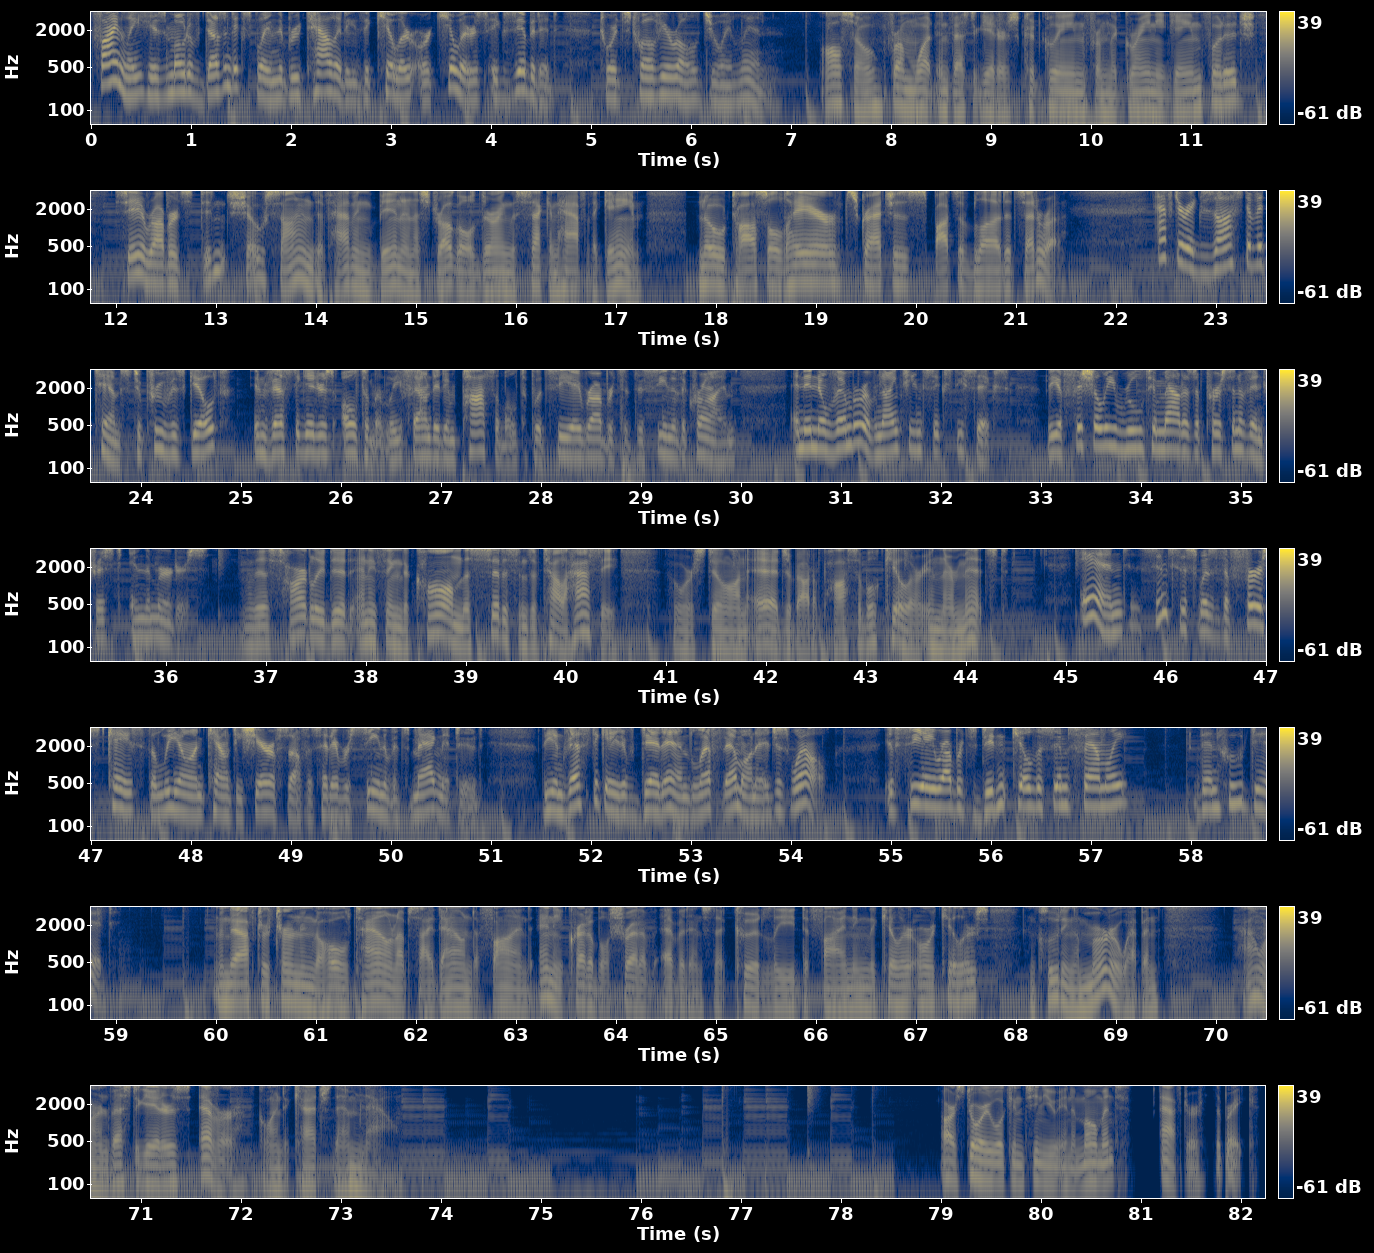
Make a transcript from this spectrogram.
Finally, his motive doesn't explain the brutality the killer or killers exhibited towards 12 year old Joy Lynn. Also, from what investigators could glean from the grainy game footage, C.A. Roberts didn't show signs of having been in a struggle during the second half of the game. No tousled hair, scratches, spots of blood, etc. After exhaustive attempts to prove his guilt, investigators ultimately found it impossible to put C.A. Roberts at the scene of the crime, and in November of 1966, they officially ruled him out as a person of interest in the murders. This hardly did anything to calm the citizens of Tallahassee, who were still on edge about a possible killer in their midst. And since this was the first case the Leon County Sheriff's Office had ever seen of its magnitude, the investigative dead end left them on edge as well. If C.A. Roberts didn't kill the Sims family, then who did? And after turning the whole town upside down to find any credible shred of evidence that could lead to finding the killer or killers, including a murder weapon, how are investigators ever going to catch them now? Our story will continue in a moment after the break.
